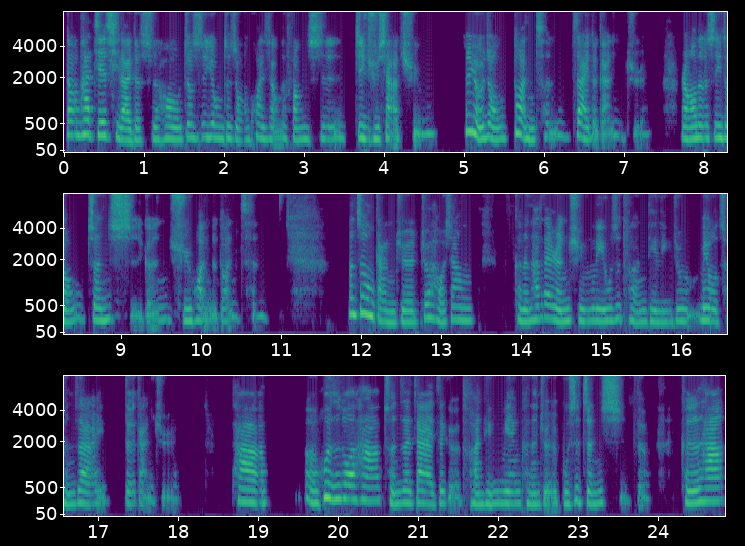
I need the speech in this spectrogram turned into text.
当他接起来的时候，就是用这种幻想的方式继续下去。就有一种断层在的感觉，然后那是一种真实跟虚幻的断层。那这种感觉就好像，可能他在人群里或是团体里就没有存在的感觉。他，呃，或者是说他存在在这个团体里面，可能觉得不是真实的，可能他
